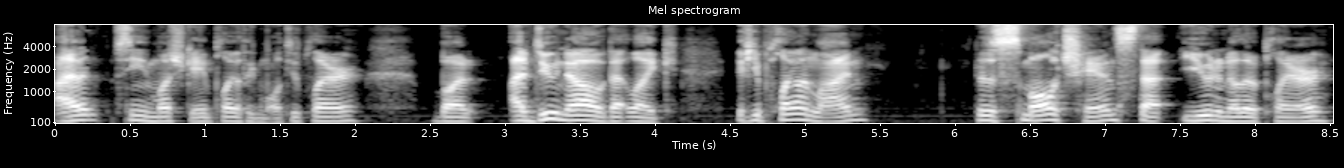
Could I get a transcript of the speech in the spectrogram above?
I haven't seen much gameplay with like multiplayer, but I do know that like if you play online, there's a small chance that you and another player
